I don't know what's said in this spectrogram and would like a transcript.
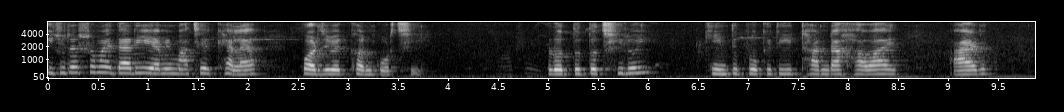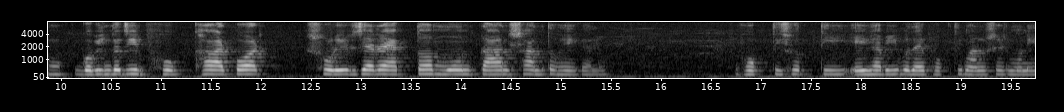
কিছুটা সময় দাঁড়িয়ে আমি মাছের খেলা পর্যবেক্ষণ করছি। রোদ্দুর তো ছিলই, কিন্তু প্রকৃতির ঠান্ডা হাওয়ায় আর গোবিন্দজির ভোগ খাওয়ার পর শরীর যেন একদম মন প্রাণ শান্ত হয়ে গেল। ভক্তি সত্যি এইভাবেই বোধহয় ভক্তি মানুষের মনে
